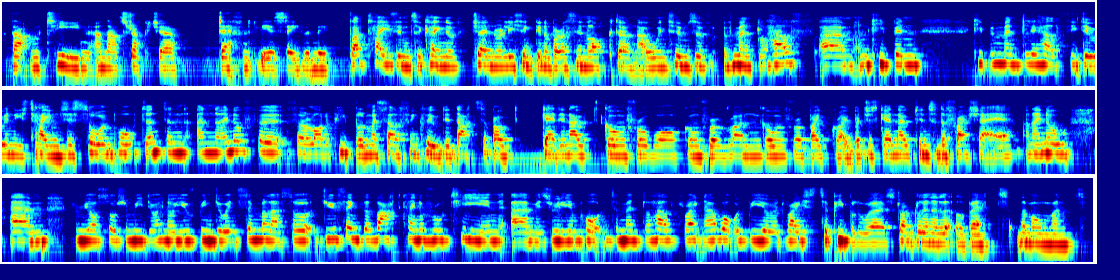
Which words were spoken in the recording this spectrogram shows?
That routine and that structure definitely has stayed with me. That ties into kind of generally thinking about us in lockdown now in terms of, of mental health um, and keeping keeping mentally healthy during these times is so important. And and I know for for a lot of people myself included that's about getting out, going for a walk, going for a run, going for a bike ride, but just getting out into the fresh air. And I know um, from your social media, I know you've been doing similar. So do you think that that kind of routine um, is really important to mental health right now? What would be your advice to people who are struggling a little bit at the moment?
